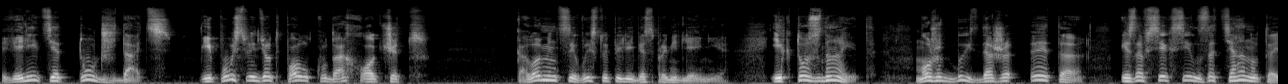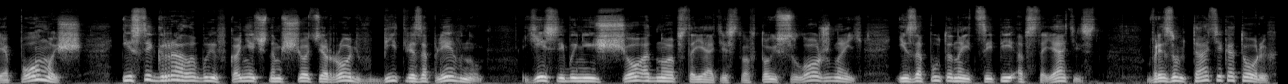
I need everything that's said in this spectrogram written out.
«Велите тут ждать, и пусть ведет пол куда хочет». Коломенцы выступили без промедления. И кто знает, может быть, даже это изо всех сил затянутая помощь и сыграла бы в конечном счете роль в битве за Плевну, если бы не еще одно обстоятельство в той сложной и запутанной цепи обстоятельств, в результате которых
